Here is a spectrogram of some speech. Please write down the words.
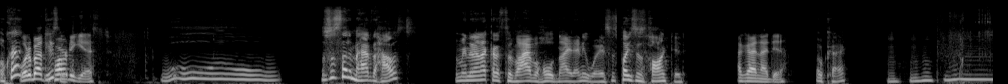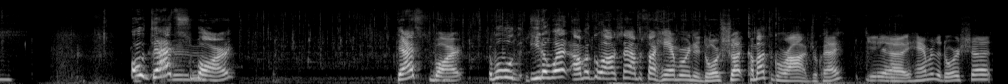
Okay. What about the easy. party guest? Ooh. Let's just let him have the house. I mean, they're not gonna survive a whole night anyways. This place is haunted. I got an idea. Okay. Mm-hmm. Oh, that's smart. That's smart. Well, you know what? I'm gonna go outside. I'm gonna start hammering the door shut. Come out the garage, okay? Yeah, hammer the door shut.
